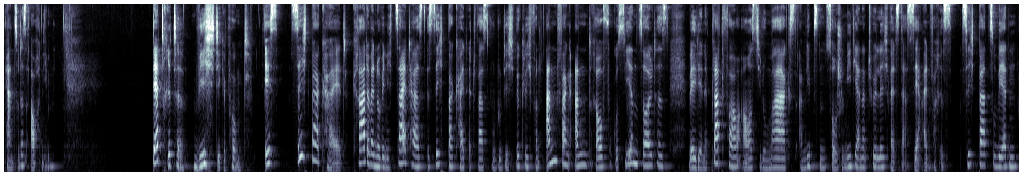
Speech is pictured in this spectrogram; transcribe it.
kannst du das auch nehmen. Der dritte wichtige Punkt ist Sichtbarkeit. Gerade wenn du wenig Zeit hast, ist Sichtbarkeit etwas, wo du dich wirklich von Anfang an drauf fokussieren solltest. Wähl dir eine Plattform aus, die du magst. Am liebsten Social Media natürlich, weil es da sehr einfach ist, sichtbar zu werden.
